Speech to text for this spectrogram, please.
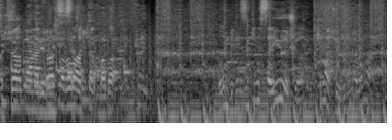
Aşağı Bana birini baba aşağı baba. Oğlum birinizinkini sayıyor şu an. Kim atıyor bilmiyorum ama.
